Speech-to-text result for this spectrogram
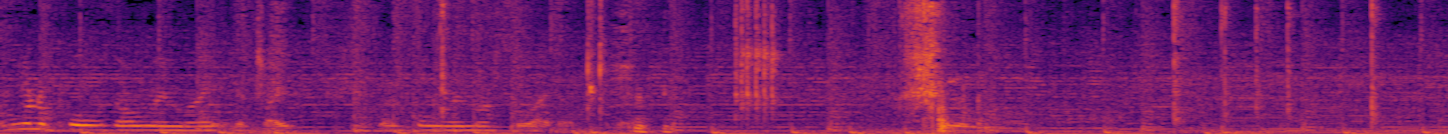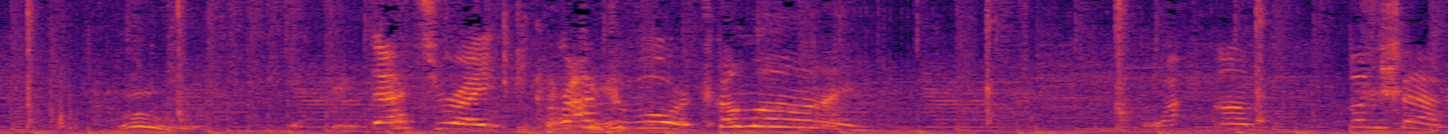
I'm gonna pull with all my might if I, if I pull my muscle light up. Whoa. Okay. That's right. Rocket come on. What, um, fun fact:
